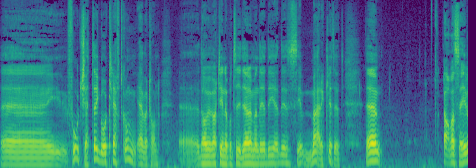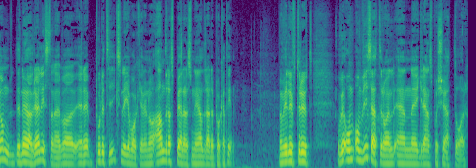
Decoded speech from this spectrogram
Eh, fortsätter gå kräftgång Everton. Eh, det har vi varit inne på tidigare men det, det, det ser märkligt ut. Eh, ja vad säger vi om den övriga listan här? Vad, är det politik som ligger bakom? Är det några andra spelare som ni hellre hade plockat in? Om vi lyfter ut, om vi, om, om vi sätter då en, en eh, gräns på 21 år.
